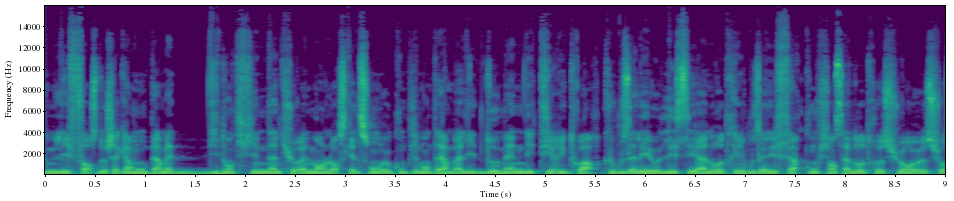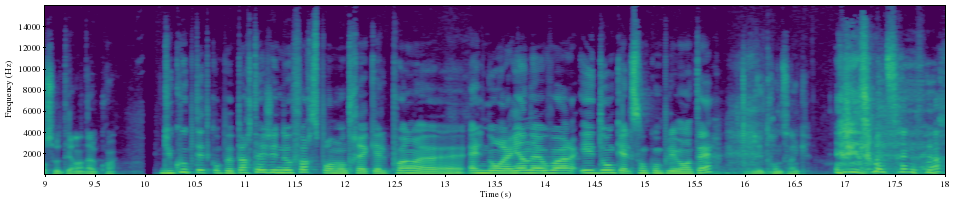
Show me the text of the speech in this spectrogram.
les, forces de chacun vont permettre d'identifier naturellement, lorsqu'elles sont complémentaires, bah, les domaines, les territoires que vous allez laisser à l'autre et vous allez faire confiance à l'autre sur, sur ce terrain-là. Du coup, peut-être qu'on peut partager nos forces pour montrer à quel point euh, elles n'ont rien à voir et donc elles sont complémentaires. Les 35 les 35 forces.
